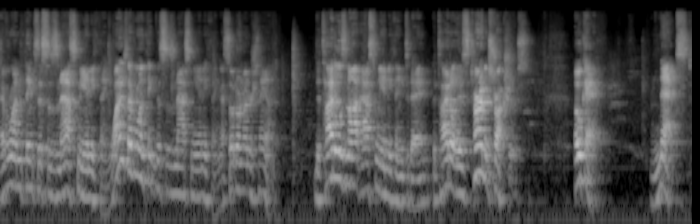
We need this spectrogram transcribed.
Everyone thinks this is an Ask Me Anything. Why does everyone think this is an Ask Me Anything? I so don't understand. The title is not Ask Me Anything today. The title is Tournament Structures. Okay, next.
